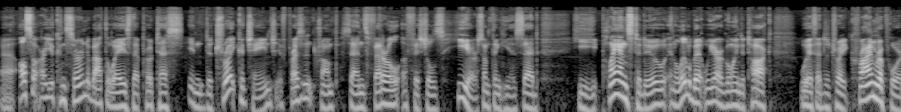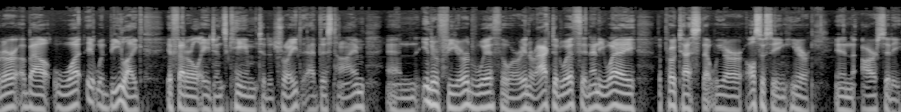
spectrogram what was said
Uh, also, are you concerned about the ways that protests in Detroit could change if President Trump sends federal officials here? Something he has said he plans to do. In a little bit, we are going to talk with a Detroit crime reporter about what it would be like if federal agents came to Detroit at this time and interfered with or interacted with in any way the protests that we are also seeing here in our city.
